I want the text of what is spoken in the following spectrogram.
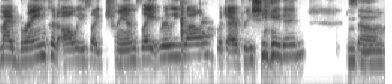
my brain could always like translate really well, which I appreciated. Mm-hmm. So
